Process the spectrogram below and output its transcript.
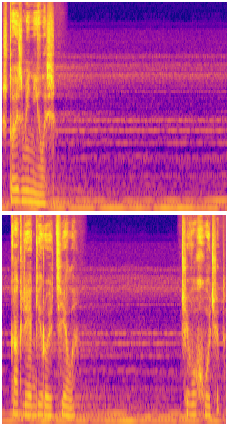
Что изменилось? Как реагирует тело? Чего хочет?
